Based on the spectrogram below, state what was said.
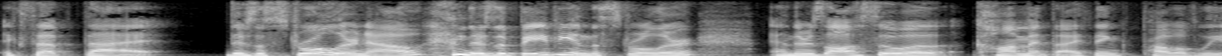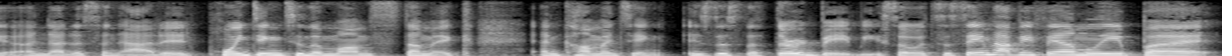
except that there's a stroller now and there's a baby in the stroller. And there's also a comment that I think probably a netizen added pointing to the mom's stomach and commenting, is this the third baby? So it's the same happy family, but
